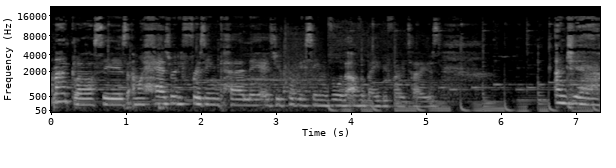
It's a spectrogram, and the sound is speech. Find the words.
And I had glasses and my hair's really frizzy and curly, as you've probably seen with all the other baby photos. And yeah,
